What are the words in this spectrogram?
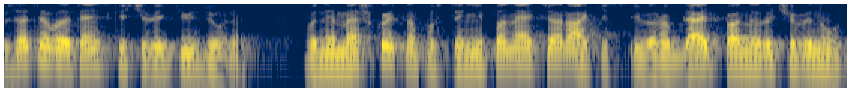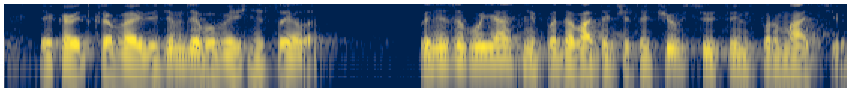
Взяти велетенських черв'яків дзюни. Вони мешкають на пустинній планеті Аракіс і виробляють певну речовину, яка відкриває людям дивовижні сили. Ви не зобов'язані подавати читачу всю цю інформацію,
